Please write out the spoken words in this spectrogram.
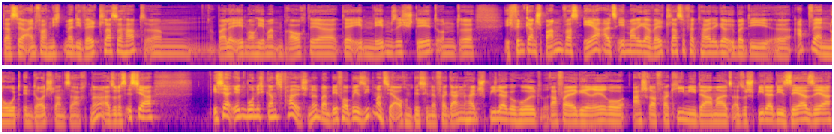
dass er einfach nicht mehr die Weltklasse hat, ähm, weil er eben auch jemanden braucht, der, der eben neben sich steht. Und äh, ich finde ganz spannend, was er als ehemaliger Weltklasseverteidiger über die äh, Abwehrnot in Deutschland sagt. Ne? Also das ist ja ist ja irgendwo nicht ganz falsch. Ne? Beim BVB sieht man es ja auch ein bisschen in der Vergangenheit. Spieler geholt, Rafael Guerrero, Ashraf Hakimi damals, also Spieler, die sehr, sehr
